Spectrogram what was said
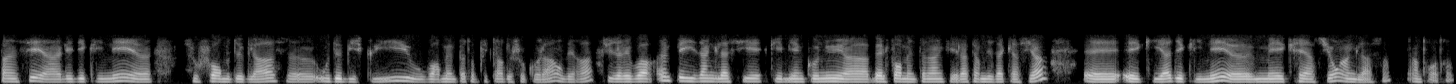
pensé à les décliner euh, sous forme de glace euh, ou de biscuits, ou voire même peut-être plus tard de chocolat, on verra. Je suis allé voir un paysan glacier qui est bien connu à Belfort maintenant, qui est la ferme des Acacias, et, qui a décliné euh, mes créations en glace, hein, entre autres.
